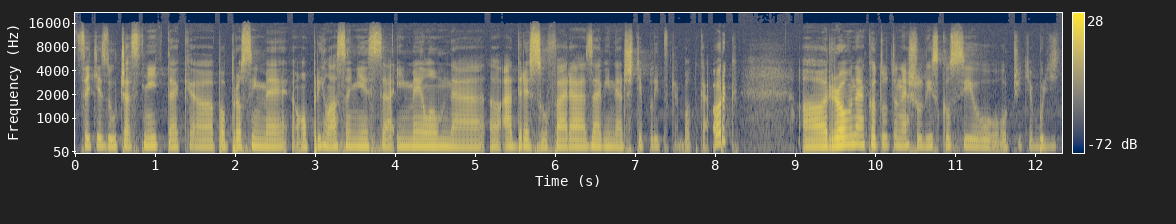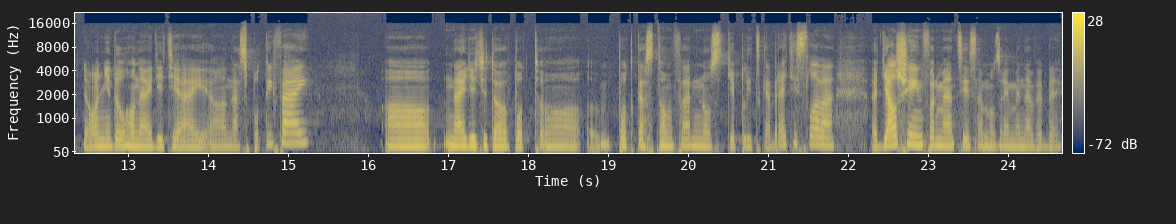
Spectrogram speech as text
chcete zúčastniť, tak poprosíme o prihlásenie sa e-mailom na adresu fara.teplicka.org. Rovnako túto našu diskusiu určite bude, onedlho nájdete aj na Spotify. Nájdete to pod podcastom Farnosť Teplická Bratislava. Ďalšie informácie samozrejme na webe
